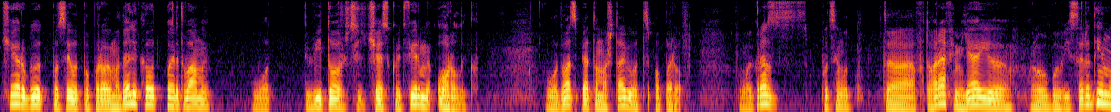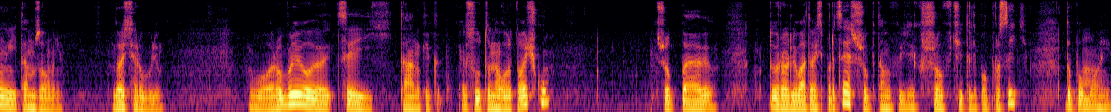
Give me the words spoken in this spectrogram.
Ще я роблю от по цей от паперовий модель, яка от перед вами. От, від теж чеської фірми Орлик. У 25 масштабі от з паперу. О, якраз по цим от, е, фотографіям я і робив і середину, і там зовні. Досі роблю. Во, роблю цей танк суто на гурточку, щоб е, контролювати весь процес, щоб там, якщо вчитель попросить допомоги.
